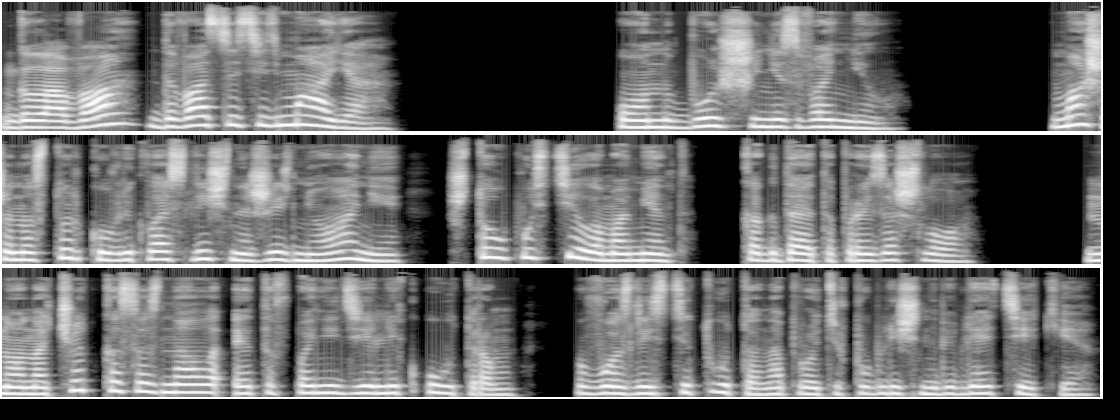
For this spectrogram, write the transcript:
Глава двадцать седьмая. Он больше не звонил. Маша настолько увлеклась личной жизнью Ани, что упустила момент, когда это произошло. Но она четко осознала это в понедельник утром, возле института напротив публичной библиотеки.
